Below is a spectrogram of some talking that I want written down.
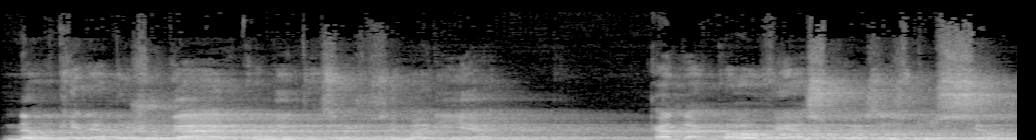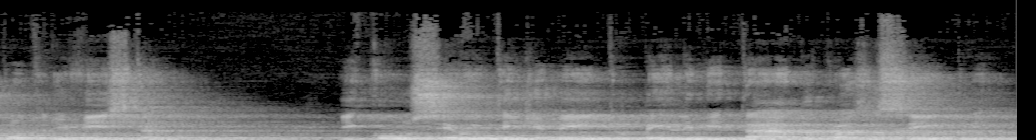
Não queremos julgar, comenta São José Maria. Cada qual vê as coisas do seu ponto de vista e com o seu entendimento bem limitado quase sempre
